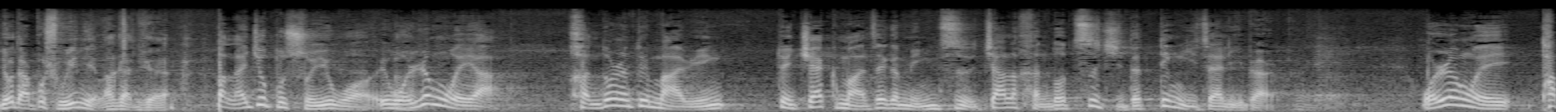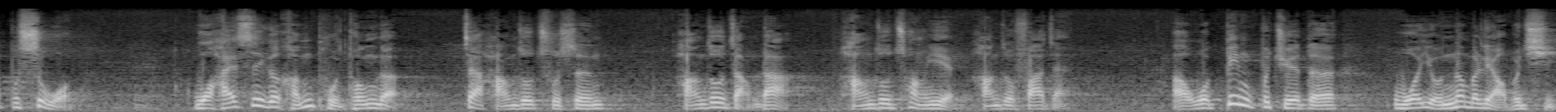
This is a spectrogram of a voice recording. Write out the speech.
有点不属于你了，感觉。本来就不属于我，我认为啊。很多人对马云、对 Jack Ma 这个名字加了很多自己的定义在里边我认为他不是我，我还是一个很普通的，在杭州出生、杭州长大、杭州创业、杭州发展。啊，我并不觉得我有那么了不起，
